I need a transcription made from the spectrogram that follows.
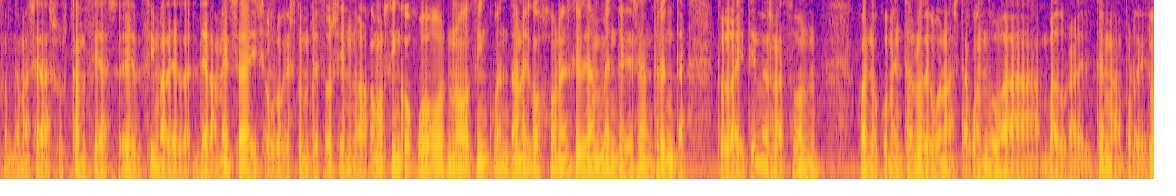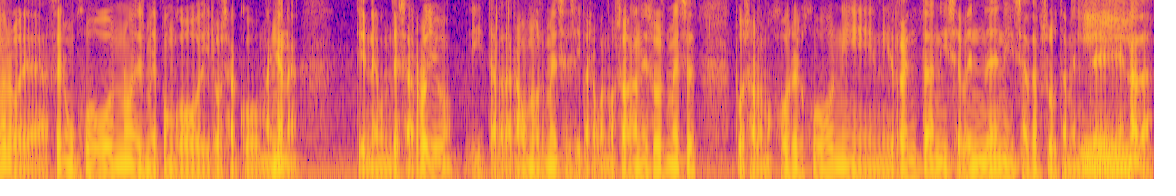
con demasiadas sustancias encima de la, de la mesa y seguro que esto empezó siendo, hagamos cinco juegos, no, 50, no hay cojones, que sean 20, que sean 30, pero ahí tienes razón cuando comentas lo de, bueno, ¿hasta cuándo va, va a durar el tema? Porque claro, eh, hacer un juego no es me pongo y lo saco mañana. Tiene un desarrollo y tardará unos meses y para cuando salgan esos meses, pues a lo mejor el juego ni, ni renta, ni se vende, ni se hace absolutamente nada.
